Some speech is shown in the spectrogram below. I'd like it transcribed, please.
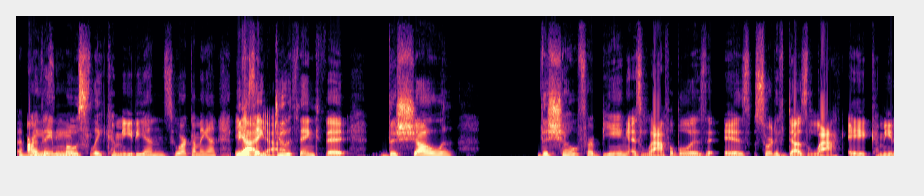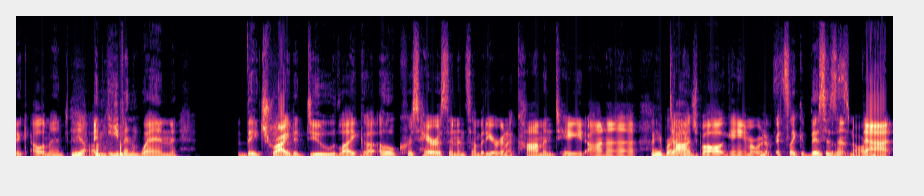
amazing. Are they mostly comedians who are coming on? Because Yeah, I yeah. do think that the show the show for being as laughable as it is sort of does lack a comedic element. Yeah. And even when they try to do like uh oh Chris Harrison and somebody are going to commentate on a Right. dodgeball game or whatever. It's- It's, like this isn't that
